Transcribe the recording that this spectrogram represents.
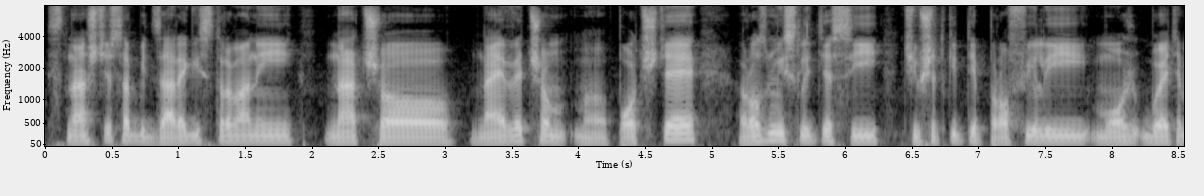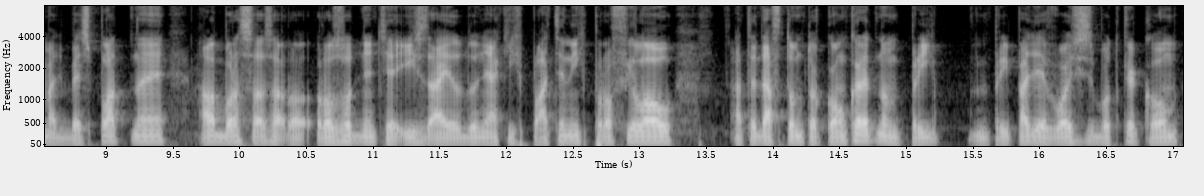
snažte sa byť zaregistrovaní na čo najväčšom počte, rozmyslite si, či všetky tie profily môžu, budete mať bezplatné, alebo sa rozhodnete ísť aj do nejakých platených profilov a teda v tomto konkrétnom prí, prípade voices.com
